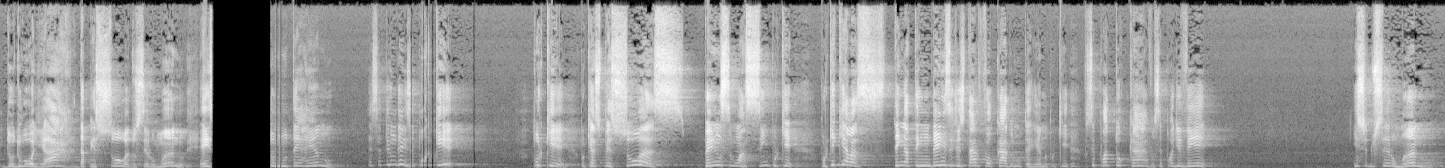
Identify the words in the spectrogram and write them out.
do, do olhar da pessoa, do ser humano, é no terreno. Essa é a tendência. Por quê? Por quê? Porque as pessoas pensam assim, porque por que, que elas têm a tendência de estar focado no terreno? Porque você pode tocar, você pode ver. Isso é do ser humano.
